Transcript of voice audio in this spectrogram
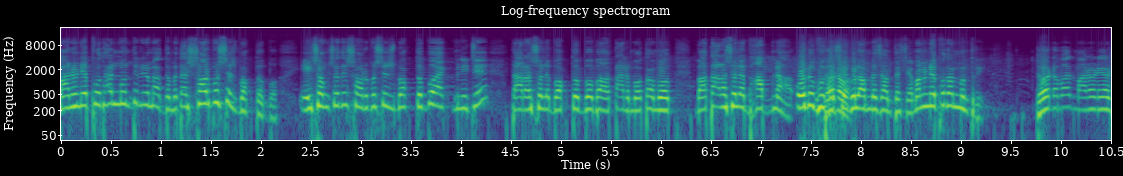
মাননীয় প্রধানমন্ত্রীর মাধ্যমে তার সর্বশেষ বক্তব্য। এই সংসদের সর্বশেষ বক্তব্য এক মিনিটে তার আসলে বক্তব্য বা তার মতামত বা তার আসলে ভাবনা অনুভূতি সেগুলো আমরা জানতে চাই। মাননীয় প্রধানমন্ত্রী। ধন্যবাদ মাননীয়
